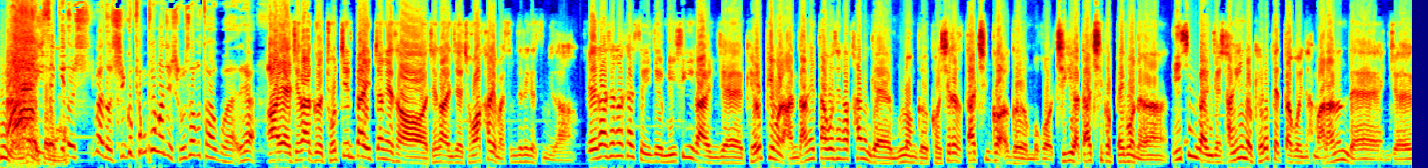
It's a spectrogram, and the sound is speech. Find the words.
아, 이 새끼 너 씨발 너 지구 평평한지 조사부터 하고 와. 야, 아, 예, 제가 그 조찐따 입장에서 제가 이제 정확하게 말씀드리겠습니다. 제가 생각했을 때 이제 민식이가 이제 괴롭힘을 안 당했다고 생각하는 게 물론 그 거실에서 딸친 거, 그 뭐고 지기가 딸친 거 빼고는 민식이가 이제 장애인을 괴롭혔다고 이제 말하는데 이제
